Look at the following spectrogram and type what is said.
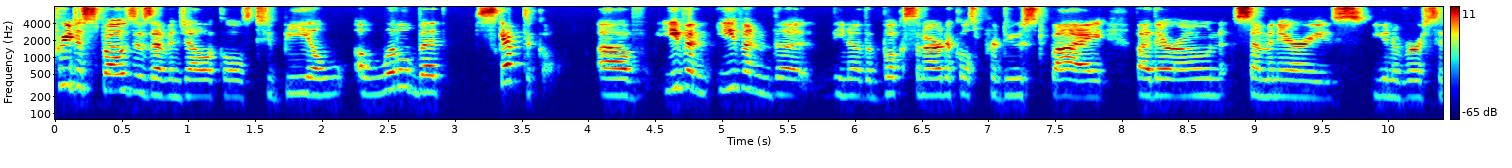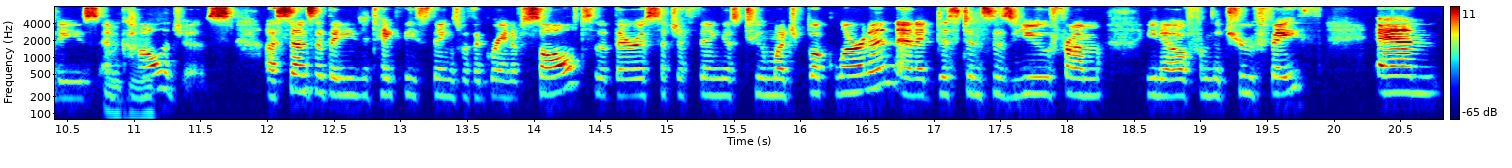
predisposes evangelicals to be a, a little bit skeptical of even even the you know the books and articles produced by by their own seminaries, universities, and mm-hmm. colleges. A sense that they need to take these things with a grain of salt. That there is such a thing as too much book learning, and it distances you from you know from the true faith. And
